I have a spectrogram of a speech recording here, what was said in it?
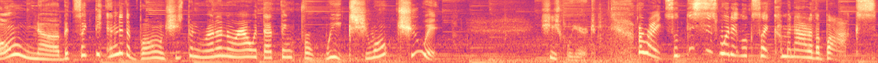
bone nub. It's like the end of the bone. She's been running around with that thing for weeks. She won't chew it. She's weird. Alright, so this is what it looks like coming out of the box.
